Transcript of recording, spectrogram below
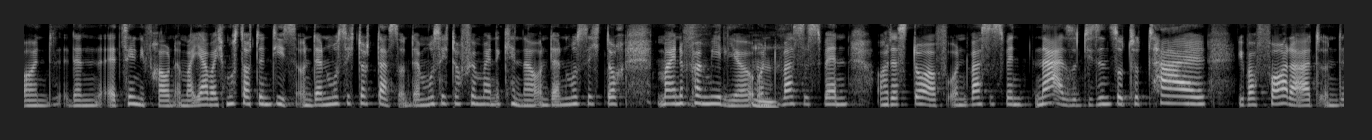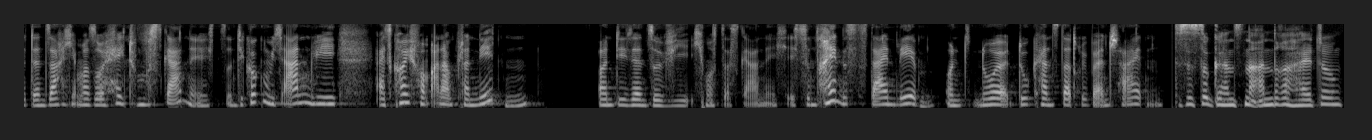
Und dann erzählen die Frauen immer, ja, aber ich muss doch denn dies und dann muss ich doch das und dann muss ich doch für meine Kinder und dann muss ich doch meine Familie mhm. und was ist, wenn, oh, das Dorf und was ist, wenn, na, also die sind so total überfordert und dann sage ich immer so, hey, du musst gar nichts. Und die gucken mich an, wie, als komme ich vom anderen Planeten und die sind so wie, ich muss das gar nicht. Ich so, nein, das ist dein Leben und nur du kannst darüber entscheiden. Das ist so ganz eine andere Haltung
